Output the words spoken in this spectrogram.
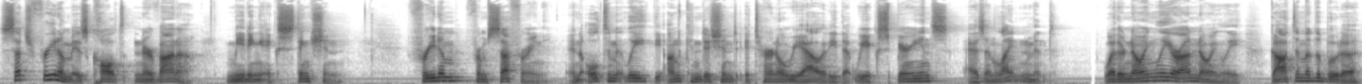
such freedom is called nirvana, meaning extinction. Freedom from suffering, and ultimately the unconditioned eternal reality that we experience as enlightenment. Whether knowingly or unknowingly, Gautama the Buddha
